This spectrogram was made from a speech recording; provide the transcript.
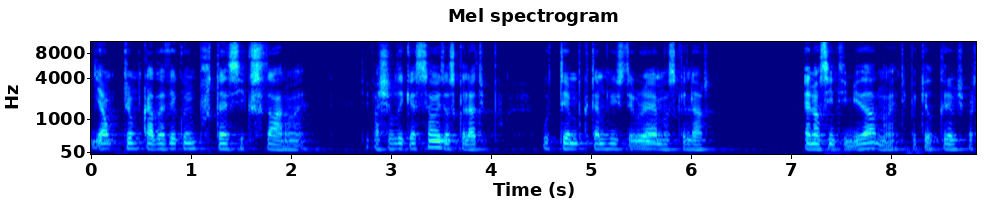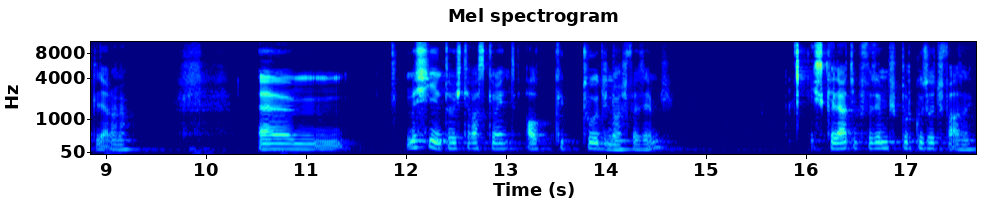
e é um, tem um bocado a ver com a importância que se dá, não é? Tipo, as publicações, ou se calhar, tipo, o tempo que temos no Instagram, ou se calhar a nossa intimidade, não é? Tipo, aquilo que queremos partilhar ou não. Um, mas sim, então isto é basicamente algo que todos nós fazemos. E se calhar tipo, fazemos porque os outros fazem.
